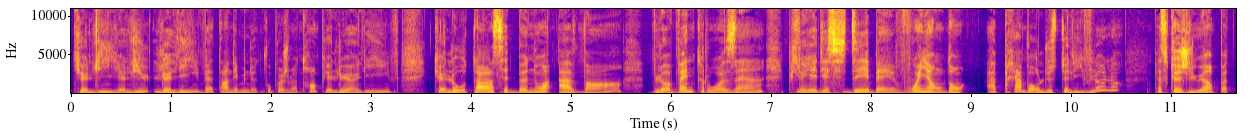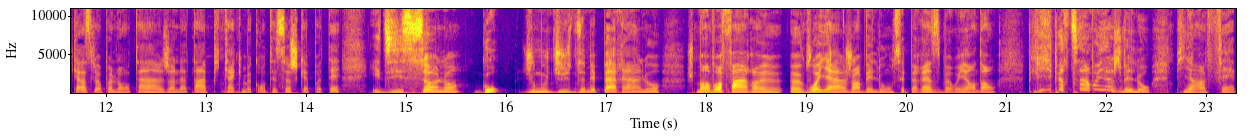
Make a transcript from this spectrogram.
qui, lu, le livre. Attendez une minute, faut pas que je me trompe. Il a lu un livre que l'auteur, c'est Benoît Avard, il a 23 ans. Puis là, il a décidé, ben voyons donc, après avoir lu ce livre-là, là, parce que je l'ai eu en podcast il n'y a pas longtemps, Jonathan, puis quand il me contait ça, je capotais. Il dit Ça, là, go. Je dis à mes parents, là, je m'en vais faire un, voyage en vélo. Ses parents disent, ben voyons donc. Puis il est parti en voyage vélo. Puis il en fait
